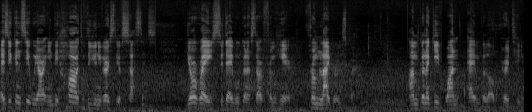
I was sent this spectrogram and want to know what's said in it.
As you can see we are in the heart of the University of Sussex. Your race today we're gonna start from here, from Library Square. I'm gonna give one envelope per team.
